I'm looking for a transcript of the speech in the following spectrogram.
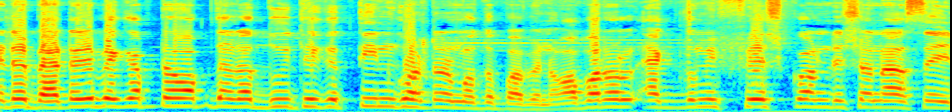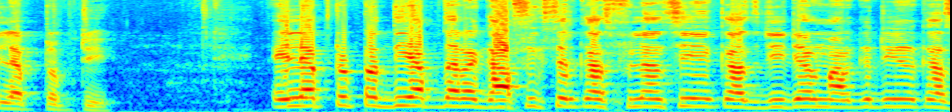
এটার ব্যাটারি ব্যাকআপটাও আপনারা দুই থেকে তিন ঘণ্টার মতো পাবেন। ওভারঅল একদমই ফ্রেশ কন্ডিশনে আছে এই ল্যাপটপটি এই ল্যাপটপটা দিয়ে আপনারা গ্রাফিক্সের কাজ ফিনান্সিংয়ের কাজ ডিজিটাল মার্কেটিংয়ের কাজ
